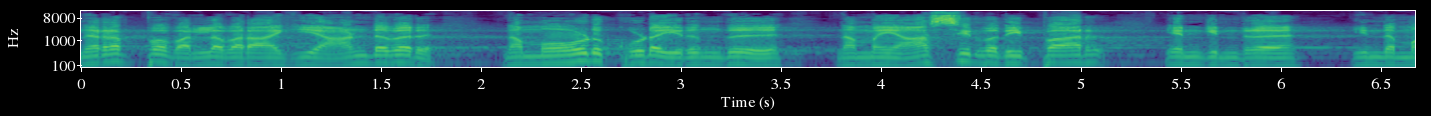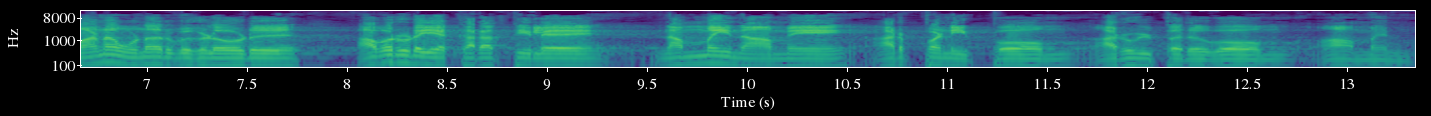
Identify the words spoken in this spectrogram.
நிரப்ப வல்லவராகிய ஆண்டவர் நம்மோடு கூட இருந்து நம்மை ஆசிர்வதிப்பார் என்கின்ற இந்த மன உணர்வுகளோடு அவருடைய கரத்திலே நம்மை நாமே அர்ப்பணிப்போம் அருள் பெறுவோம் ஆமென்.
